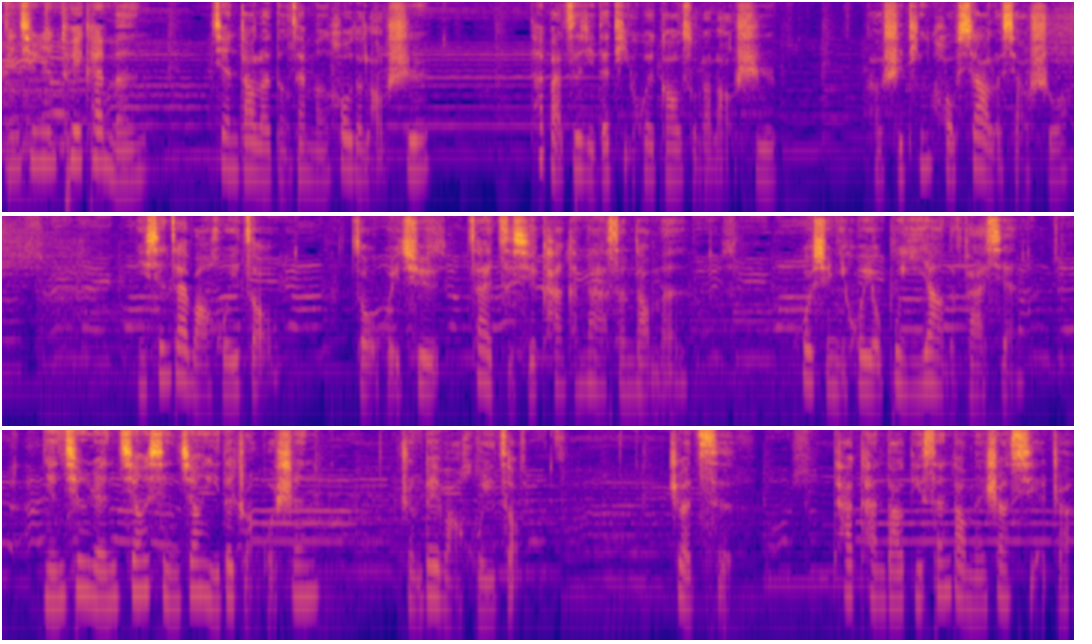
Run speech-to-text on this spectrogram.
年轻人推开门，见到了等在门后的老师，他把自己的体会告诉了老师。老师听后笑了笑说。你现在往回走，走回去，再仔细看看那三道门，或许你会有不一样的发现。年轻人将信将疑地转过身，准备往回走。这次，他看到第三道门上写着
